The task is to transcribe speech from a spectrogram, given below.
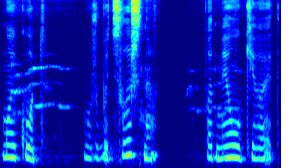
мой кот, может быть, слышно, подмяукивает,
